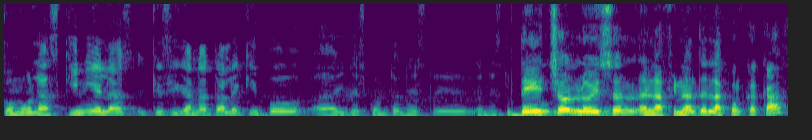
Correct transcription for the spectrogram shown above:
como las quinielas, que si gana tal equipo, hay descuento en este, en este De producto, hecho, lo y hizo en la final de la CONCACAF.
